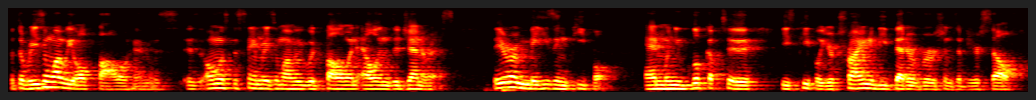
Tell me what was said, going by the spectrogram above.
But the reason why we all follow him is, is almost the same reason why we would follow an Ellen DeGeneres. They are amazing people. And when you look up to these people, you're trying to be better versions of yourself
